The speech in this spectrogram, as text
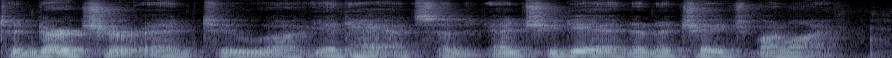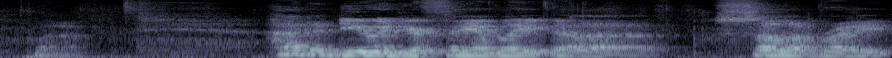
to nurture and to uh, enhance, and, and she did, and it changed my life. Wow. How did you and your family uh, celebrate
